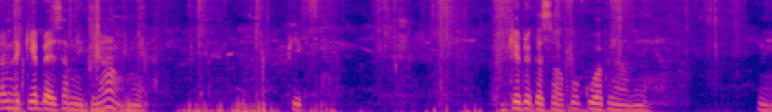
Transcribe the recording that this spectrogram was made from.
กันจะเก็บได้ซ้ำนี่พี่น้องเนี่ยพริกเก็บด้วยกระสอบกลัวๆพี่น้องนี่นี่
